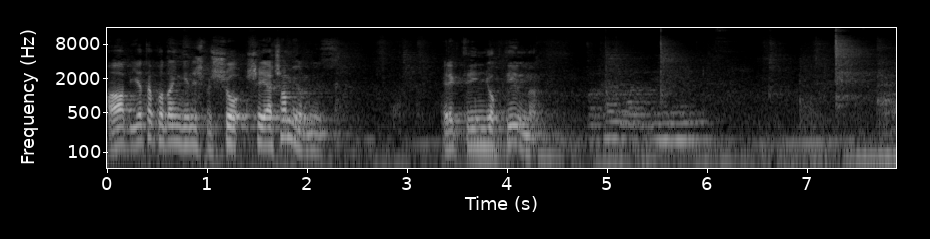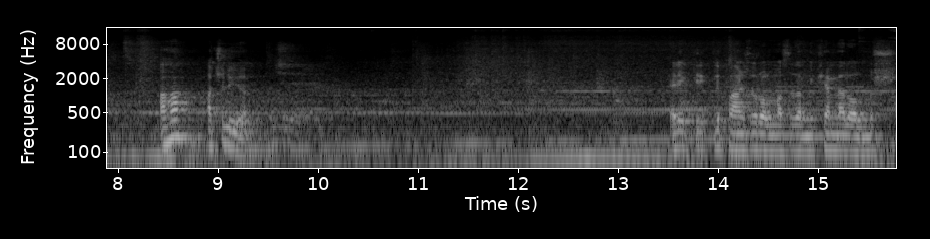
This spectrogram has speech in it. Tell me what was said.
Abi yatak odan genişmiş. Şu şey açamıyor muyuz? Elektriğin yok değil mi? Aha açılıyor. Elektrikli panjur olması da mükemmel olmuş.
